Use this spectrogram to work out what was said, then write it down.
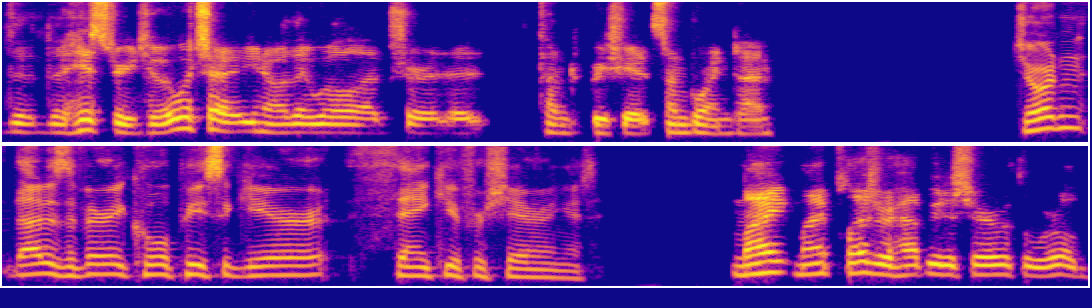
the the history to it which i you know they will i'm sure come to appreciate at some point in time. Jordan, that is a very cool piece of gear. Thank you for sharing it. My my pleasure. Happy to share with the world.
